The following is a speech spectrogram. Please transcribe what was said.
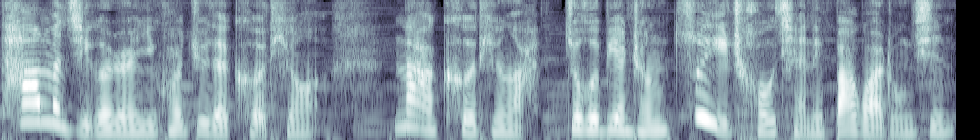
他们几个人一块聚在客厅，那客厅啊就会变成最超前的八卦中心，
